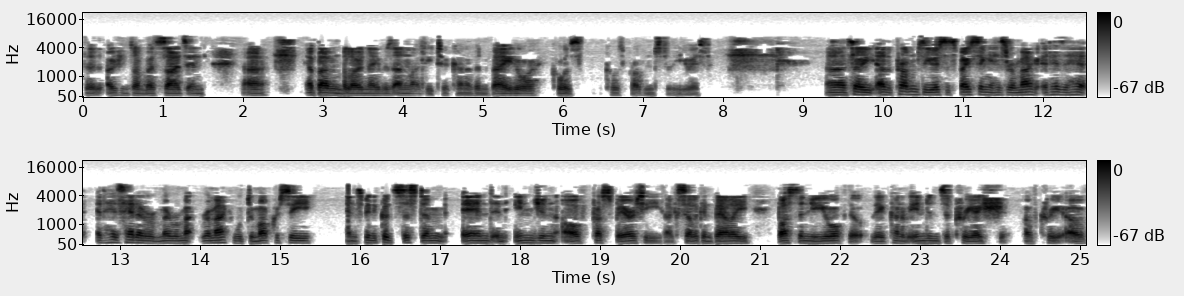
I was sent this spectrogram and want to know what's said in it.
the oceans on both sides and uh, above and below neighbors unlikely to kind of invade or cause cause problems to the US. Uh, so other problems the US is facing has remar- it has a, it has had a rem- remarkable democracy and it's been a good system and an engine of prosperity like Silicon Valley, Boston, New York. They're, they're kind of engines of creation of cre- of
